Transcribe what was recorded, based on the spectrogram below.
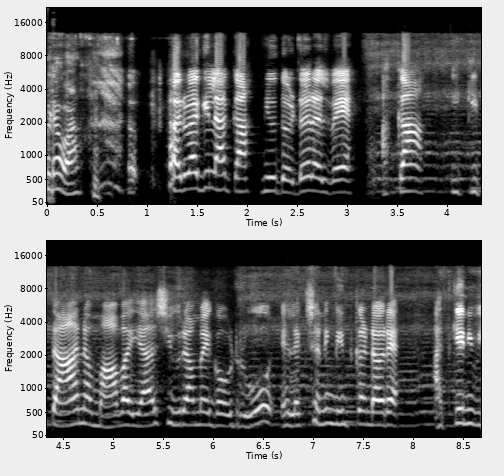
ಬಿಡವ ಪರವಾಗಿಲ್ಲ ಅಕ್ಕ ನೀವು ದೊಡ್ಡೋರಲ್ವೇ? ಅಕ್ಕ ಈ ಕಿತ ನಮ್ಮ ಮಾವಯ್ಯ ಶಿವರಾಮೇಗೌಡ್ರು ಎಲೆಕ್ಷನ್ ನಿಂತ್ಕೊಂಡವ್ರೆ. ಅದಕ್ಕೆ ನೀವು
